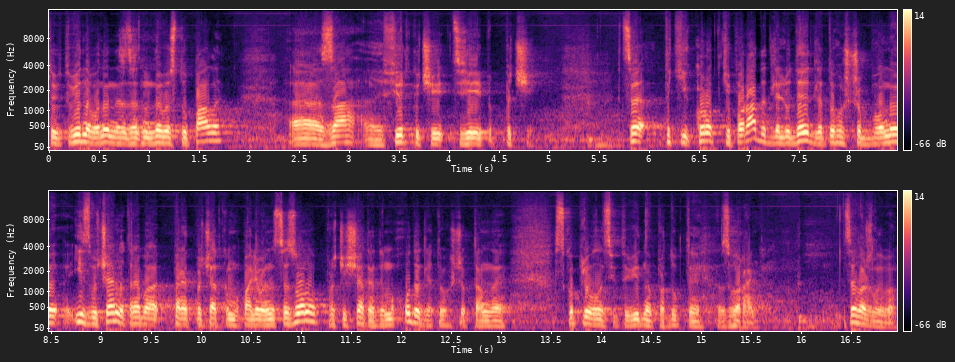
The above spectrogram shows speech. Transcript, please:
то відповідно вони не, не виступали за е, фіртку цієї печі. Це такі короткі поради для людей, для того, щоб вони. І, звичайно, треба перед початком опалювального сезону прочищати димоходи для того, щоб там не скоплювалися відповідно продукти згорання. Це важливо.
